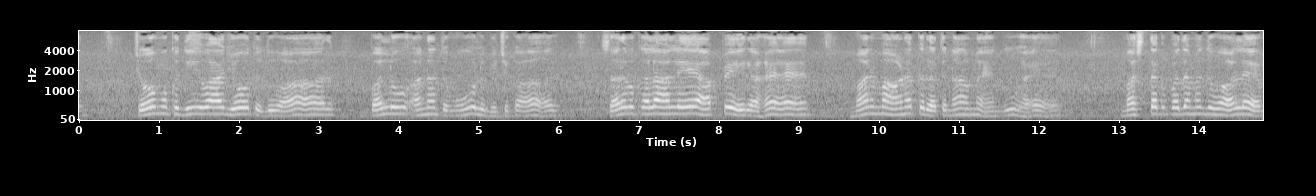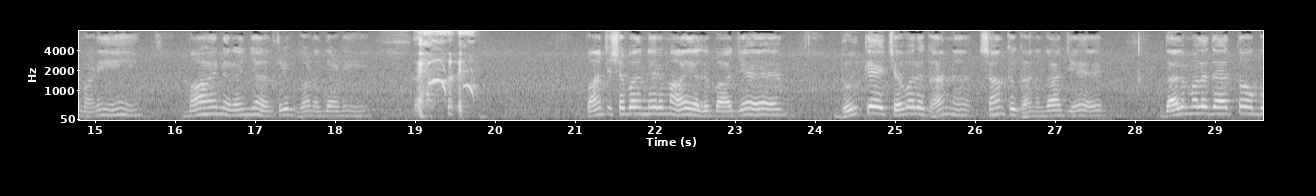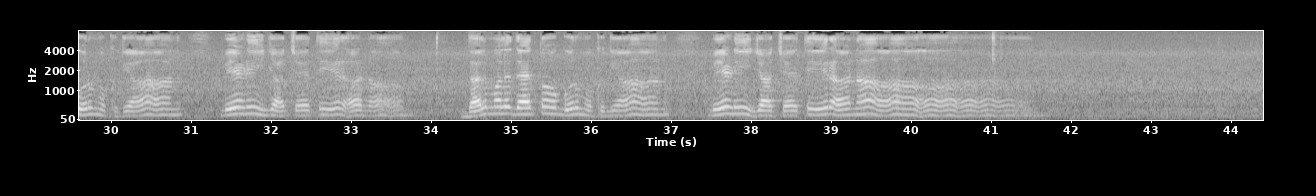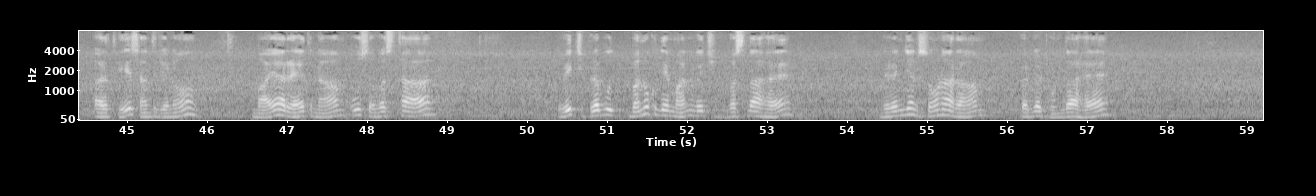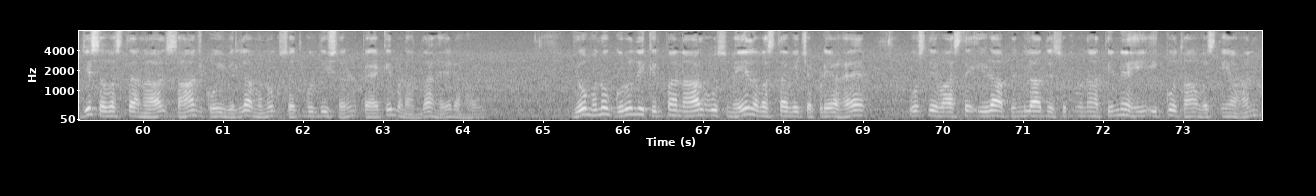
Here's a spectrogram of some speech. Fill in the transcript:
ਚੌਮੁਖ ਦੀਵਾ ਜੋਤ ਦੁਆਰ, ਪਲੂ ਅਨੰਤ ਮੂਲ ਵਿਚਕਾਰ। ਸਰਬ ਕਲਾ ਲੈ ਆਪੇ ਰਹੈ, ਮਨ ਮਾਨਕ ਰਤਨਾ ਮਹਿੰਗੂ ਹੈ। ਮਸਤਕ ਪਦਮ ਦੁਆਲੇ ਮਣੀ, ਮਾਹ ਨਿਰੰਜਨ ਤ੍ਰਿਭਣ ਦਣੀ। ਪੰਜ ਸ਼ਬਦ ਨਿਰਮਾਇਲ ਬਾਜੈ ਢੁਲ ਕੇ ਚਵਰ ਘਨ, ਸ਼ੰਖ ਘਨ ਗਾਜੈ। ਦਲ ਮਲ ਦੇ ਤੋ ਗੁਰਮੁਖ ਗਿਆਨ, ਬੇਣੀ ਜਾਚੈ ਤੇਰਾ ਨਾਮ। ਦਲ ਮਲ ਦੇ ਤੋ ਗੁਰਮੁਖ ਗਿਆਨ, ਬੇਣੀ ਜਾਚੈ ਤੇਰਾ ਨਾਮ। ਅਰਥ ਹੈ ਸੰਤ ਜਨੋ, ਮਾਇਆ ਰਹਿਤ ਨਾਮ ਉਸ ਅਵਸਥਾ ਵਿੱਚ ਪ੍ਰਭੂ ਬਨੁਖ ਦੇ ਮਨ ਵਿੱਚ ਵਸਦਾ ਹੈ। ਨਿਰੰਜਨ ਸੋਹਣਾ RAM ਪ੍ਰਗਟ ਹੁੰਦਾ ਹੈ। ਜਿਸ ਅਵਸਥਾ ਨਾਲ ਸਾਂਝ ਕੋਈ ਵਿਰਲਾ ਮਨੁੱਖ ਸਤਗੁਰ ਦੀ ਸ਼ਰਨ ਪੈ ਕੇ ਬਣਾਉਂਦਾ ਹੈ ਰਹਾ ਜੋ ਮਨੁੱਖ ਗੁਰੂ ਦੀ ਕਿਰਪਾ ਨਾਲ ਉਸ ਮੇਲ ਅਵਸਥਾ ਵਿੱਚ ਅਪੜਿਆ ਹੈ, ਉਸ ਦੇ ਵਾਸਤੇ ਈੜਾ ਪਿੰਗਲਾ ਤੇ ਸੁਖਮਨਾ ਤਿੰਨੇ ਹੀ ਇੱਕੋ ਥਾਂ ਵਸਤੀਆਂ ਹਨ।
